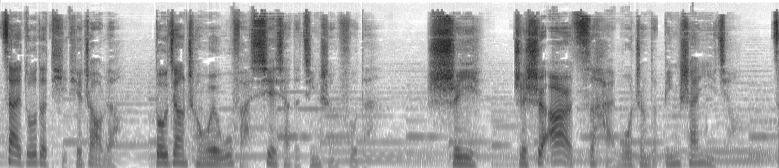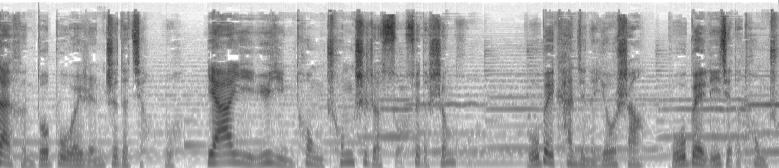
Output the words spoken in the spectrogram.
再多的体贴照料都将成为无法卸下的精神负担。失忆只是阿尔茨海默症的冰山一角，在很多不为人知的角落，压抑与隐痛充斥着琐碎的生活，不被看见的忧伤，不被理解的痛楚，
